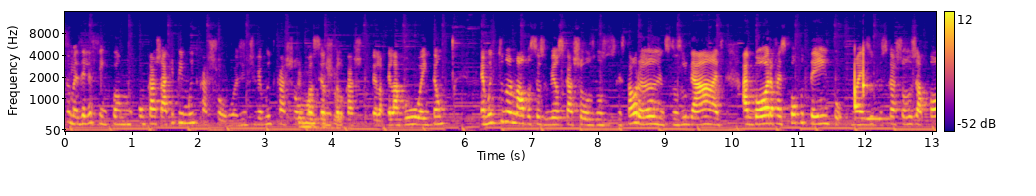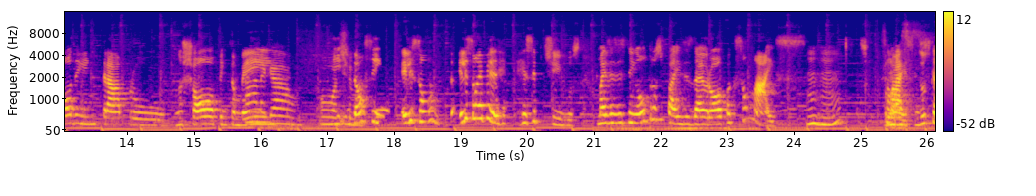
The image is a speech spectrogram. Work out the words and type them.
Não, mas ele assim, com, com cachorro. Aqui tem muito cachorro. A gente vê muito cachorro muito passeando cachorro. Pelo cachorro, pela, pela rua. Então, é muito normal você ver os cachorros nos restaurantes, nos lugares. Agora, faz pouco tempo, mas os cachorros já podem entrar pro, no shopping também. Ah, legal. E, Ótimo. então, assim, eles são, eles são re- receptivos, mas existem outros países da Europa que são mais. Uhum. São mais, mais- Dos que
